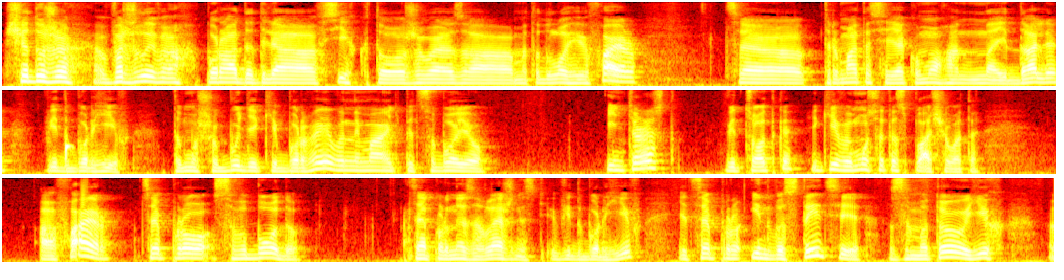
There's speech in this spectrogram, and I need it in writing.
Ще дуже важлива порада для всіх, хто живе за методологією FIRE, це триматися якомога найдалі від боргів. Тому що будь-які борги вони мають під собою інтерест, відсотки, які ви мусите сплачувати. А FIRE – це про свободу, це про незалежність від боргів, і це про інвестиції з метою їх е,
